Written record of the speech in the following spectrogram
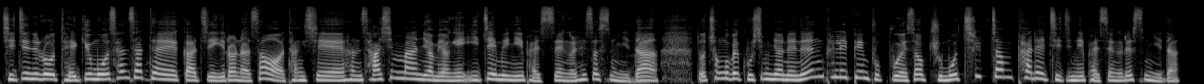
지진으로 대규모 산사태까지 일어나서 당시에 한 40만여 명의 이재민이 발생 을 했었습니다. 또 1990년에는 필리핀 북부에서 규모 7.8의 지진이 발생을 했습니다.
